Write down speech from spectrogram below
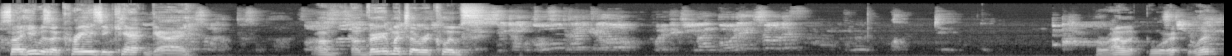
So he was a crazy cat guy. A, a very much a recluse. What? What?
